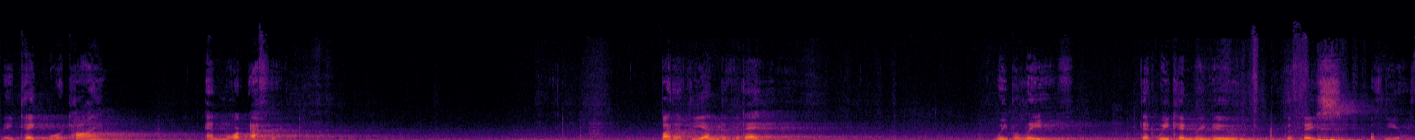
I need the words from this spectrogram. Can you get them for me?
may take more time and more effort. But at the end of the day, we believe that we can renew the face of the earth.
